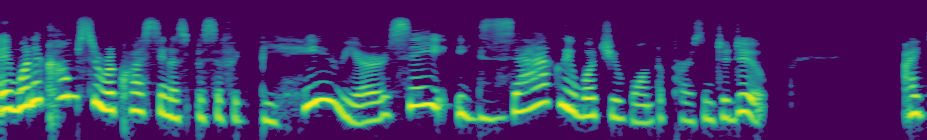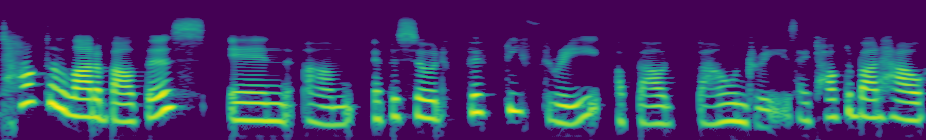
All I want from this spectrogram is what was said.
And when it comes to requesting a specific behavior, say exactly what you want the person to do. I talked a lot about this in um, episode 53 about boundaries. I talked about how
